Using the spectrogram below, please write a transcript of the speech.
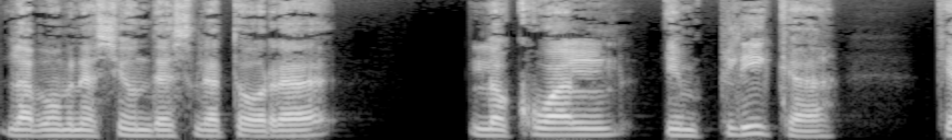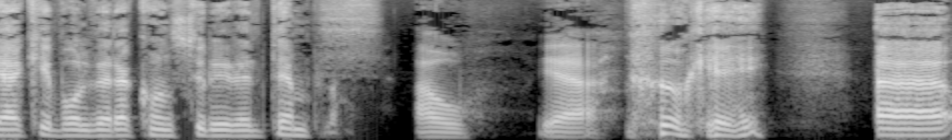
la abominación desolatora, lo cual implica que hay que volver a construir el templo. Au. Yeah. ¿Ok? Ah,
